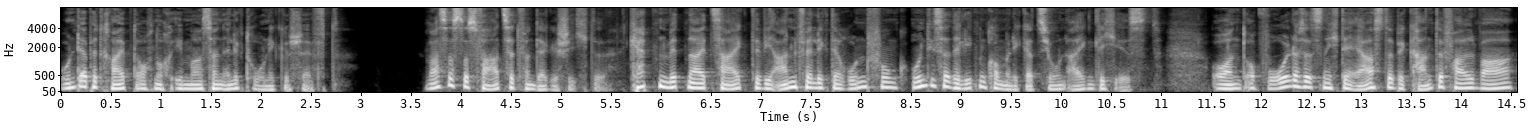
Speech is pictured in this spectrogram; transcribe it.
Und er betreibt auch noch immer sein Elektronikgeschäft. Was ist das Fazit von der Geschichte? Captain Midnight zeigte, wie anfällig der Rundfunk und die Satellitenkommunikation eigentlich ist. Und obwohl das jetzt nicht der erste bekannte Fall war,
